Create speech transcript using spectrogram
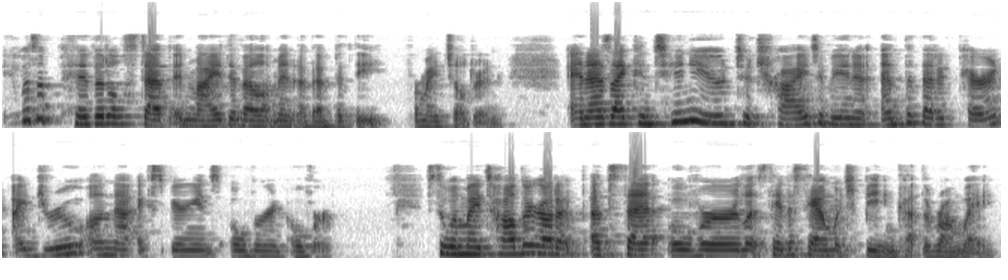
It was a pivotal step in my development of empathy for my children. And as I continued to try to be an empathetic parent, I drew on that experience over and over. So when my toddler got upset over, let's say, the sandwich being cut the wrong way,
